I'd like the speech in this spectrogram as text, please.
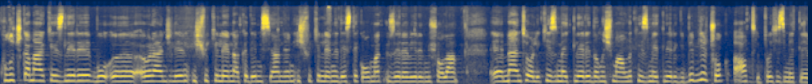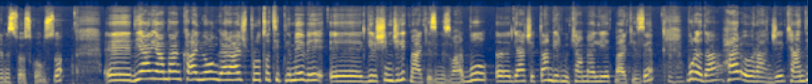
kuluçka merkezleri, bu e, öğrencilerin iş fikirlerini, akademisyenlerin iş fikirlerine destek olmak üzere verilmiş olan e, mentorluk hizmetleri, danışmanlık hizmetleri gibi birçok altyapı hizmetlerimiz söz konusu. E, diğer yandan Kalyon Garaj prototipleme ve e, girişimcilik merkezimiz var. Bu e, gerçekten bir mükemmelliyet merkezi. Burada her öğrenci kendi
